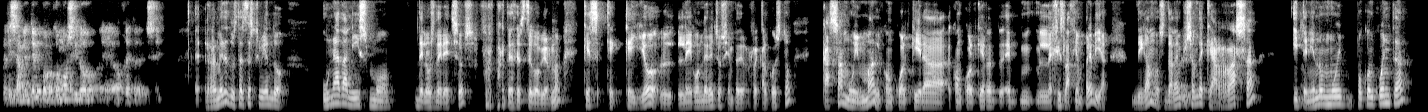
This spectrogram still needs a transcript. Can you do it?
precisamente por cómo ha sido eh, objeto de diseño. Realmente tú estás describiendo un adanismo de los derechos por parte de este gobierno, que, es, que, que yo leo en derecho, siempre recalco esto, casa muy mal con, cualquiera, con cualquier eh, legislación previa, digamos. Da la impresión de que arrasa y teniendo muy poco en cuenta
